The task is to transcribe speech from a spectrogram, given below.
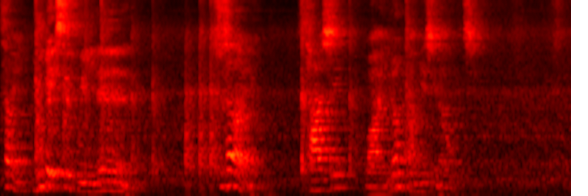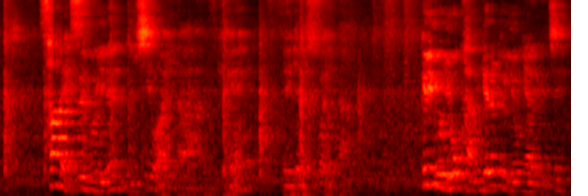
3, 6xv는 수산화이요 40y 이런 관계식이 나오겠지. 3xv는 20y다 이렇게 얘기할 수가 있다. 그리고 이 관계를 또 이용해야 되겠지.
